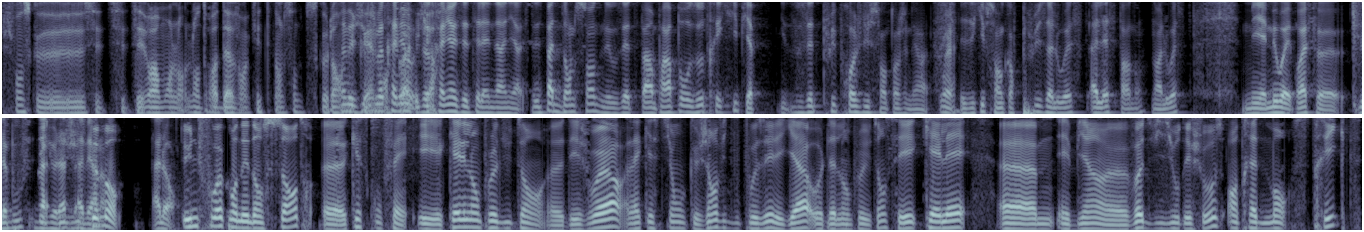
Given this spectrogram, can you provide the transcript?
Je pense que c'était vraiment l'en- l'endroit d'avant qui était dans le centre, parce que là, on Non, mais est je, vois très bien, à je vois très bien, ils étaient l'année dernière. Vous n'êtes pas dans le centre, mais vous êtes, enfin, par rapport aux autres équipes, il y a- vous êtes plus proche du centre en général. Ouais. Les équipes sont encore plus à l'ouest, à l'est, pardon, non à l'ouest. Mais, mais ouais, bref, la bouffe Bah, dégueulasse à Berlin. Alors, Une fois qu'on est dans ce centre, euh, qu'est-ce qu'on fait? Et quel est l'emploi du temps euh, des joueurs? La question que j'ai envie de vous poser, les gars, au-delà de l'emploi du temps, c'est quelle est euh, eh bien, votre vision des choses? Entraînement strict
